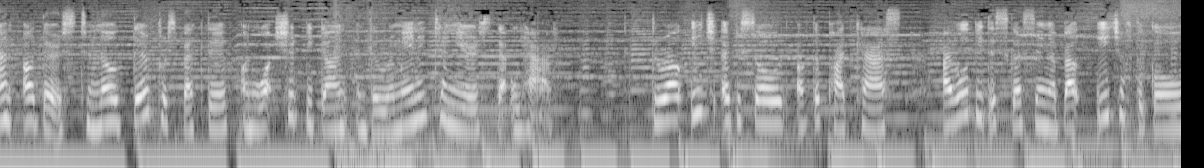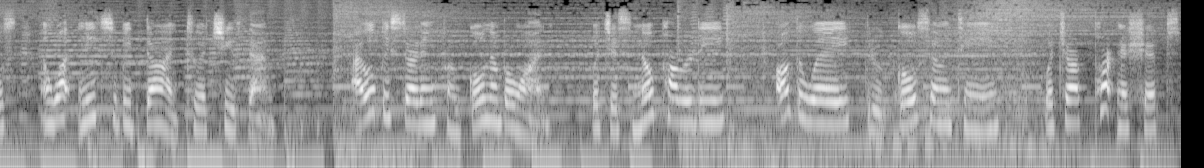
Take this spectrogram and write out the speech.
and others to know their perspective on what should be done in the remaining 10 years that we have. Throughout each episode of the podcast, I will be discussing about each of the goals and what needs to be done to achieve them. I will be starting from goal number one, which is no poverty, all the way through goal 17, which are partnerships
